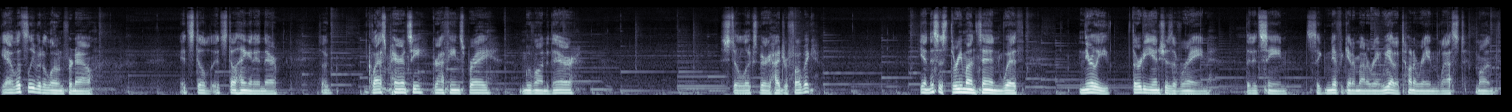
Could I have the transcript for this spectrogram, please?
Yeah, let's leave it alone for now. It's still it's still hanging in there. So Glassparency graphene spray. Move on to there. Still looks very hydrophobic. And this is three months in with nearly 30 inches of rain that it's seen. Significant amount of rain. We had a ton of rain last month.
